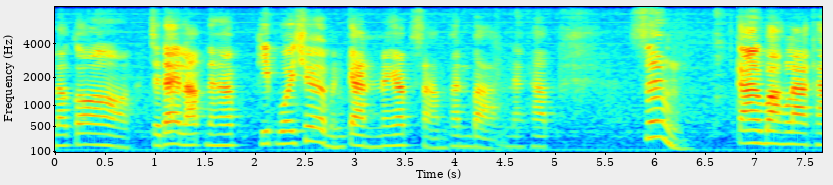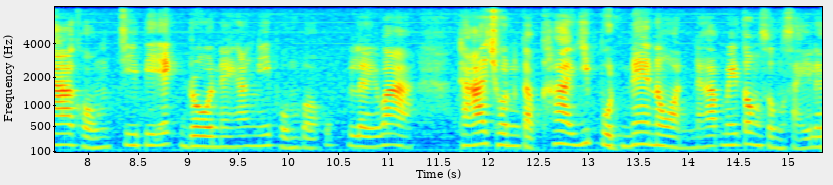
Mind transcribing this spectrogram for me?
แล้วก็จะได้รับนะครับกิฟต์วอยเชอร์เหมือนกันนะครับ 3,000 บาทนะครับ ซึ่งการวางราคาของ GPX Drone ในครั้งนี้ผมบอกเลยว่าท้าชนกับค่ายญี่ปุ่นแน่นอนนะครับ ไม่ต้องสงสัยเล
